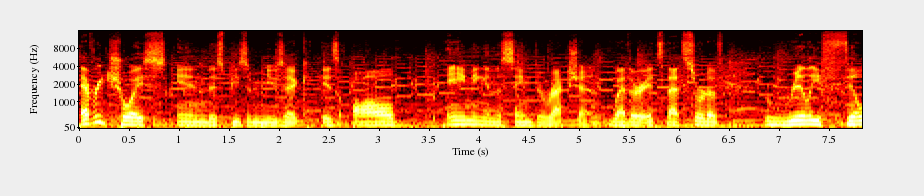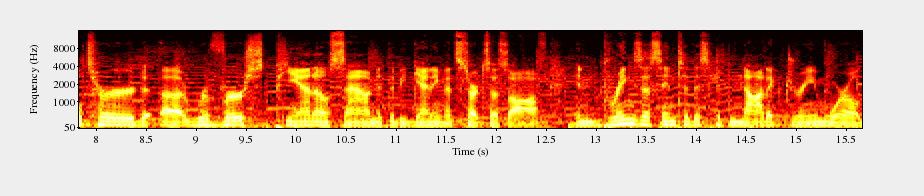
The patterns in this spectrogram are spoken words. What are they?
every choice in this piece of music is all aiming in the same direction. Whether it's that sort of really filtered, uh, reversed piano sound at the beginning that starts us off and brings us into this hypnotic dream world,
